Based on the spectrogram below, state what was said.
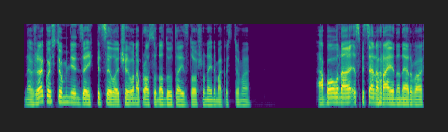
Невже костюм ніндзя їх підсилує, чи вона просто надута із того, що в неї нема костюма? Або вона спеціально грає на нервах.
